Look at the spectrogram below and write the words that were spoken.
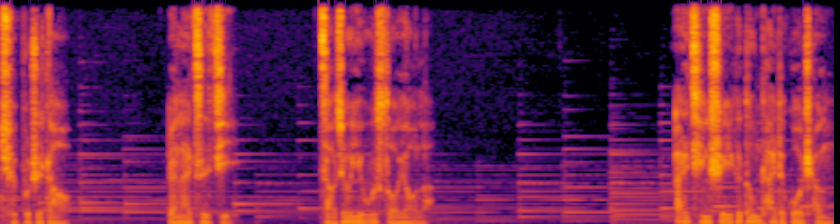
却不知道，原来自己早就一无所有了。爱情是一个动态的过程，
